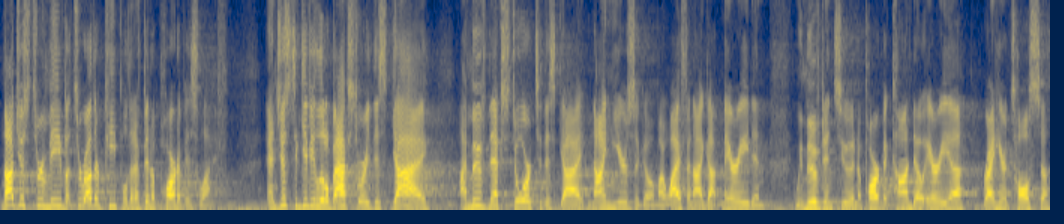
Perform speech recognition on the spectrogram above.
not just through me, but through other people that have been a part of his life. And just to give you a little backstory, this guy, I moved next door to this guy nine years ago. My wife and I got married, and we moved into an apartment condo area right here in Tulsa.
